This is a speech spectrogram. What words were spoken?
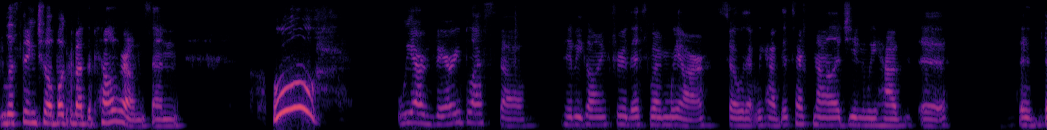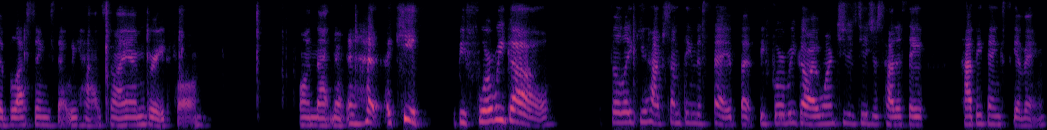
listening to a book about the pilgrims and ooh we are very blessed though to be going through this when we are so that we have the technology and we have the the, the blessings that we have so i am grateful on that note and keith before we go I feel like you have something to say but before we go i want you to teach us how to say happy Thanksgiving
